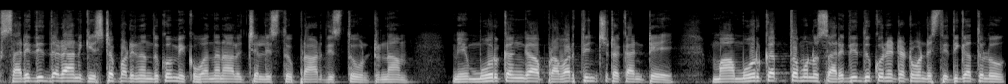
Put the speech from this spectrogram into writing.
సరిదిద్దడానికి ఇష్టపడినందుకు మీకు వందనాలు చెల్లిస్తూ ప్రార్థిస్తూ ఉంటున్నాం. మేము మూర్ఖంగా ప్రవర్తించుట కంటే మా మూర్ఖత్వమును సరిదిద్దుకునేటటువంటి స్థితిగతులు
